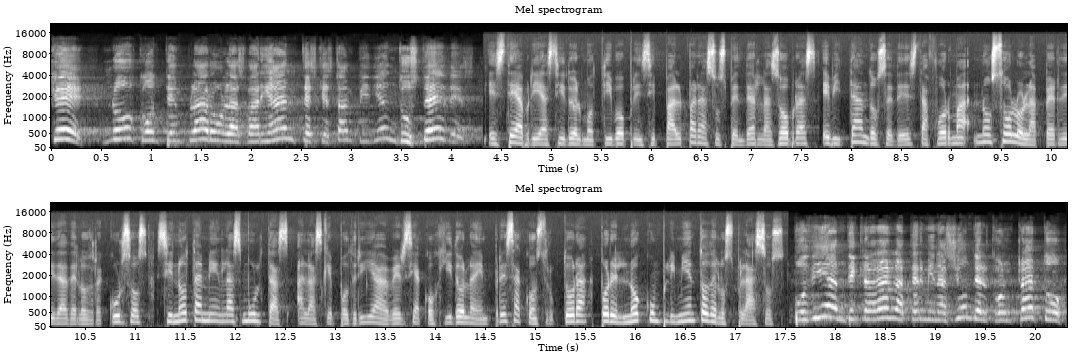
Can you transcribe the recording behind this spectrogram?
que no contemplaron las variantes que están pidiendo ustedes. Este habría sido el motivo principal para suspender las obras, evitándose de esta forma no solo la pérdida de los recursos, sino también las multas a las que podría haberse acogido la empresa constructora por el no cumplimiento de los plazos. Podían declarar la terminación del contrato,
